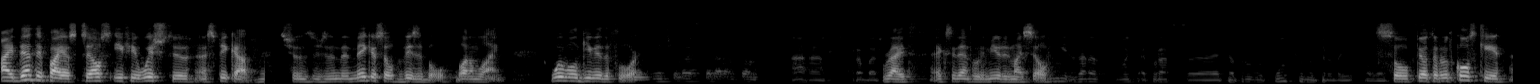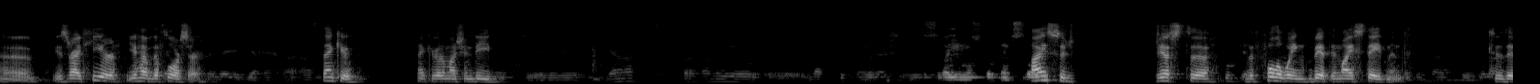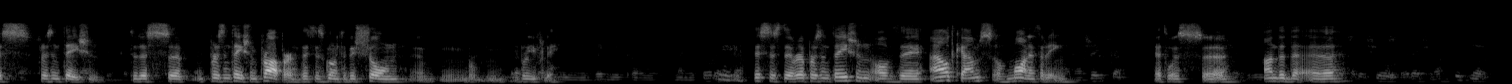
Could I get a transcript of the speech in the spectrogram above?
identify yourselves if you wish to uh, speak up. So, make yourself visible, bottom line. We will give you the floor. Right, accidentally muted myself. So Piotr Rudkowski uh, is right here. You have the floor, sir. Thank you. Thank you very much indeed. I suggest uh, the following bit in my statement to this presentation, to this uh, presentation proper that is going to be shown uh, briefly. This is the representation of the outcomes of monitoring that was uh, under the uh,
